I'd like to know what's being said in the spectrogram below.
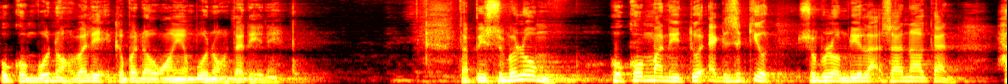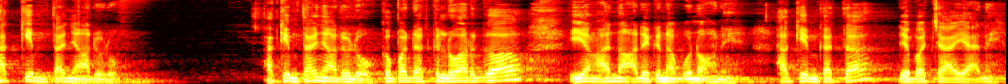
hukum bunuh balik kepada orang yang bunuh tadi ni. Tapi sebelum hukuman itu execute sebelum dilaksanakan hakim tanya dulu. Hakim tanya dulu kepada keluarga yang anak dia kena bunuh ni. Hakim kata dia baca ayat ni.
